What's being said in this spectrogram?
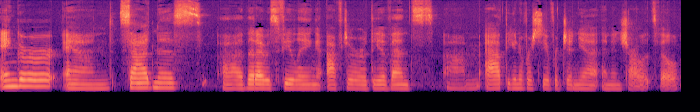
anger and sadness uh, that I was feeling after the events um, at the University of Virginia and in Charlottesville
